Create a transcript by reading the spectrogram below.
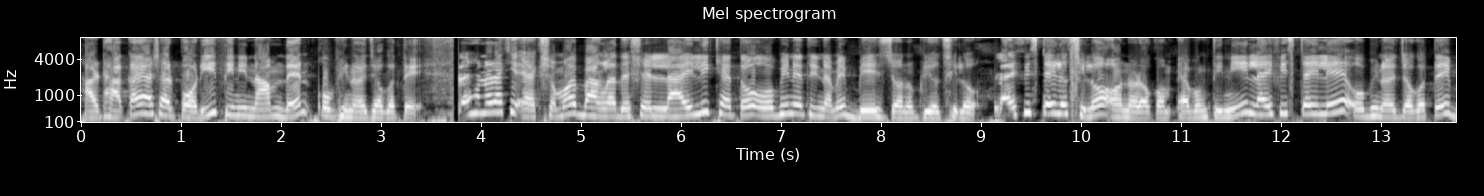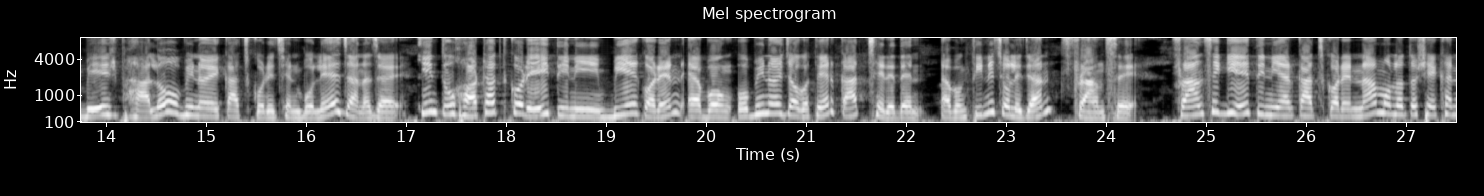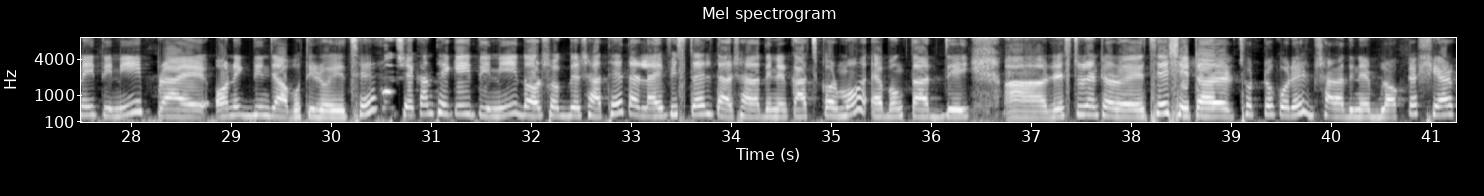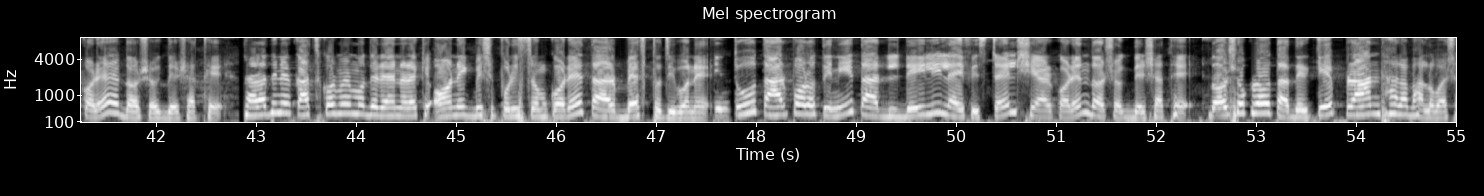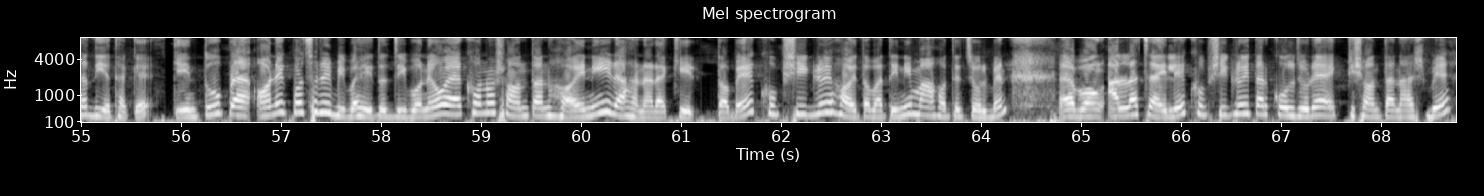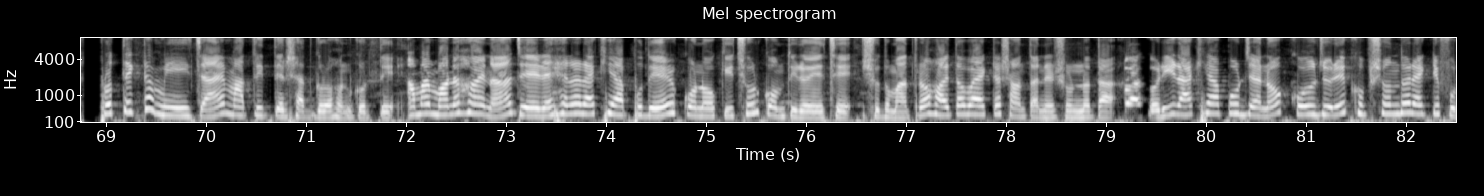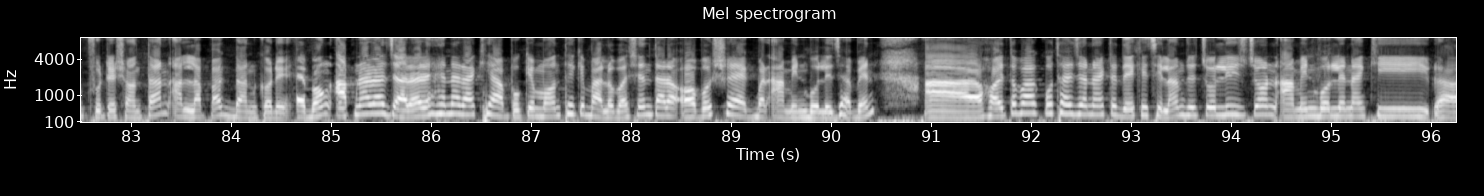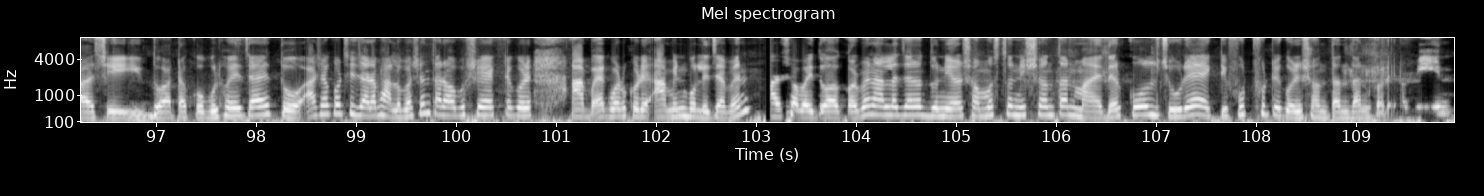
আর ঢাকায় আসার পরই তিনি নাম দেন অভিনয় জগতে। রেহানা রাখি একসময় বাংলাদেশের লাইলি খ্যাত অভিনেত্রী নামে বেশ জনপ্রিয় ছিল। লাইফ স্টাইলও ছিল অন্যরকম এবং তিনি লাইফ স্টাইলে অভিনয় জগতে বেশ ভালো অভিনয়ে কাজ করেছেন বলে জানা যায়। কিন্তু হঠাৎ করেই তিনি বিয়ে করেন এবং অভিনয় জগতের কাজ ছেড়ে দেন এবং তিনি চলে যান ফ্রান্সে। ফ্রান্সে গিয়ে তিনি আর কাজ করেন না। মূলত সেখানেই তিনি প্রায় অনেক দিন যাবতী রয়েছে। সেখান থেকেই তিনি দর্শকদের সাথে তার লাইফস্টাইল তার সারাদিনের কাজকর্ম এবং তার যেই রেস্টুরেন্টটা রয়েছে সেটার ছোট্ট করে সারাদিনের ব্লগটা শেয়ার করে দর্শকদের সাথে। সারাদিনের কাজকর্মের মধ্যে রেহানা কি অনেক বেশি পরিশ্রম করে তার ব্যস্ত জীবনে। কিন্তু তারপরও তিনি তার ডেইলি লাইফস্টাইল শেয়ার করেন দর্শকদের সাথে। দর্শকরাও তাদেরকে প্রাণ ঢালা ভালোবাসা দিয়ে থাকে। কিন্তু প্রায় অনেক বছরের বিবাহিত জীবনেও এখনও সন্তান হয়নি রাহানা রাখির। তবে খুব শীঘ্রই হয়তোবা তিনি মা হতে চলবেন এবং আল্লাহ চাইলে খুব শীঘ্রই তার কোল জুড়ে একটি সন্তান আসবে। প্রত্যেকটা মেয়েই চায় মাতৃত্বের স্বাদ গ্রহণ করতে। আমার মনে হয় না যে রেহেনা রাখি আপুদের কোনো কিছুর কমতি রয়েছে। শুধুমাত্র হয়তোবা একটা সন্তানের শূন্যতা। করি রাখি আপুর যেন কোল জুড়ে খুব সুন্দর একটি ফুটফুটে সন্তান আল্লাহ পাক দান করে। এবং আপনারা যারা রেহেনা রাখি আপুকে মন থেকে ভালোবাসেন, তারা অবশ্যই একবার আমিন বলে যাবেন। আর হয়তো বা কোথায় যেন একটা দেখেছিলাম যে চল্লিশ জন আমিন বললে নাকি সেই দোয়াটা কবুল হয়ে যায়। তো আশা করছি যারা ভালোবাসেন তারা অবশ্যই একটা করে একবার করে আমিন বলে যাবেন। আর সবাই দোয়া করবেন, আল্লাহ যেন দুনিয়ার সমস্ত নিঃসন্তান মায়েদের কোল জুড়ে একটি ফুটফুটে করে সন্তান দান করে। আমিন।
